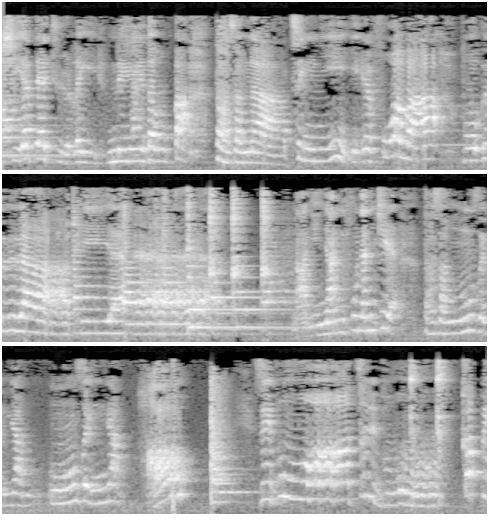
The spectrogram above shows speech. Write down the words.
现代剧里你都把大人啊，请你佛法不安开，那你娘夫人家。大上五人样，五人样好，这步这步可别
